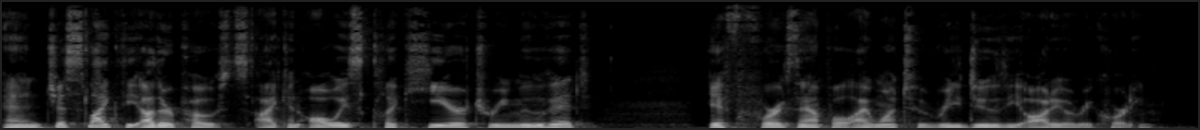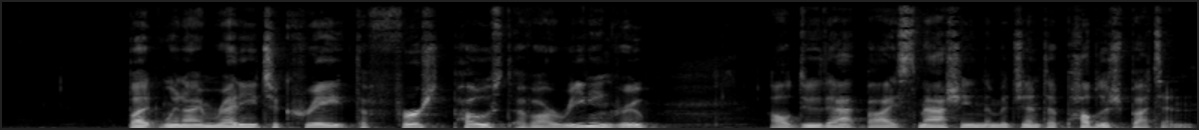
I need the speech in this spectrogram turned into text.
And just like the other posts, I can always click here to remove it if, for example, I want to redo the audio recording. But when I'm ready to create the first post of our reading group, I'll do that by smashing the magenta Publish button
